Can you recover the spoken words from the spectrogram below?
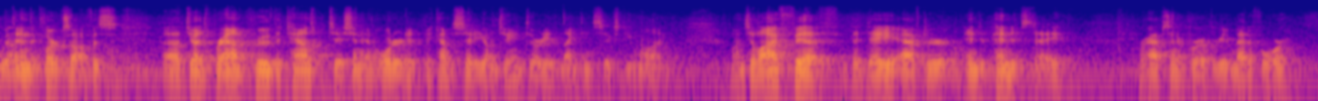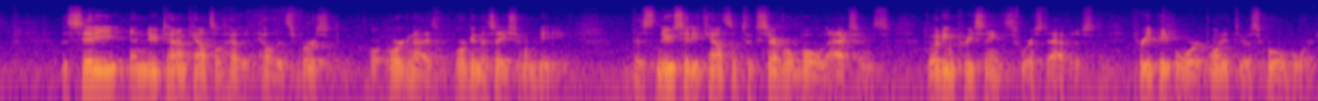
within the clerk's office, uh, Judge Brown approved the town's petition and ordered it to become a city on June 30th, 1961. On July 5th, the day after Independence Day, perhaps an appropriate metaphor, the city and new town council held, held its first organized, organizational meeting. This new city council took several bold actions. Voting precincts were established. Three people were appointed to a school board.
